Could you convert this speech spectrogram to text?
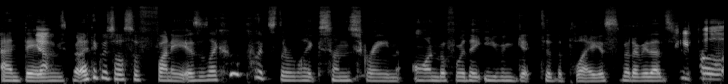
and Yep. things. But I think what's also funny is, is like who puts their like sunscreen on before they even get to the place. But I mean that's People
